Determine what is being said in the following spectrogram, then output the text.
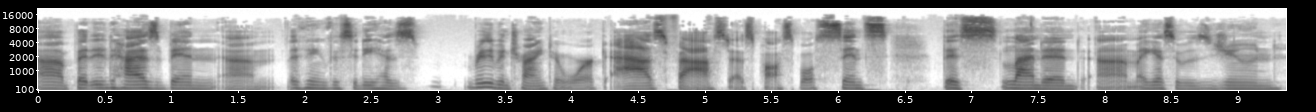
uh, but it has been. Um, I think the city has really been trying to work as fast as possible since this landed. Um, I guess it was June,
